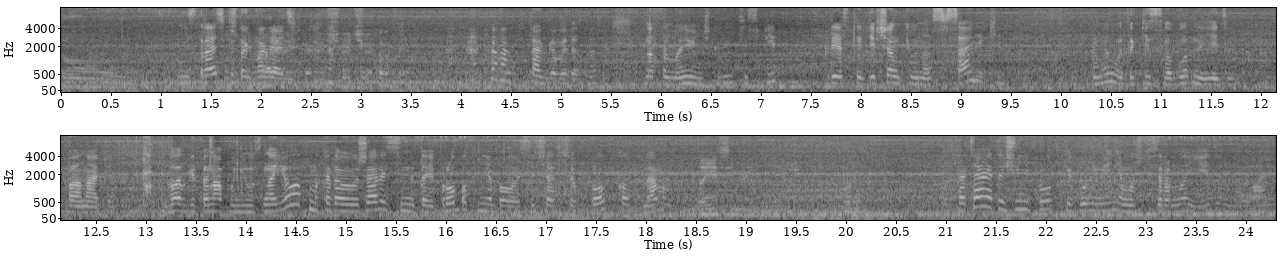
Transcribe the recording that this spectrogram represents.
то... Не страчка, то так болячка. Еще что. Так говорят, да? У нас там Мариночка, видите, спит. Кресты. Девчонки у нас в садике. А мы вот такие свободно едем по Анапе. Влад говорит, Анапу не узнает. Мы когда уезжали, сильно-то и пробок не было. Сейчас все в пробках, да, мам? Да я сильно не. Хотя это еще не пробки, более-менее, может, все равно едем нормально.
